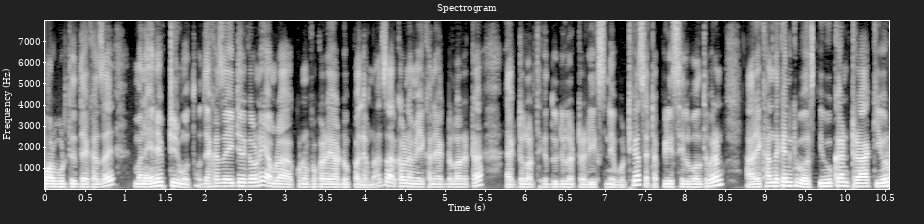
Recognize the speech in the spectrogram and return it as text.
পরবর্তীতে দেখা যায় মানে এনএফটির মতো। দেখা যায় এইটার কারণেই আমরা কোনো প্রকার এয়ারডোপ পাইলাম না, যার কারণে আমি এখানে এক ডলার একটা, এক ডলার থেকে দুই ডলার একটা রিস্ক নেব, ঠিক আছে? এটা প্রি সেল বলতে পারেন। আর এখান দেখেন কি বলছে you can track your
